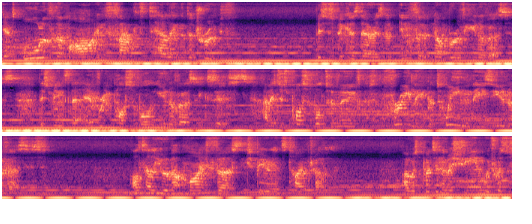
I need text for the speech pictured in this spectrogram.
yet all of them are in fact telling the truth. This is because there is an infinite number of universes. This means that every possible universe exists, and it is possible to move freely between these universes. I'll tell you about my first experience time traveling. I was put in the machine, which was a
